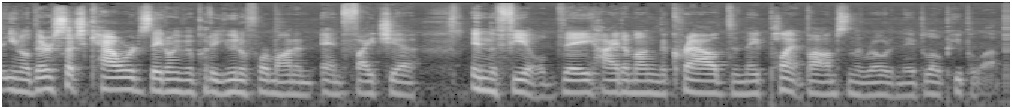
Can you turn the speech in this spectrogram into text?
you know they're such cowards they don't even put a uniform on and, and fight you in the field. They hide among the crowds and they plant bombs in the road and they blow people up.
